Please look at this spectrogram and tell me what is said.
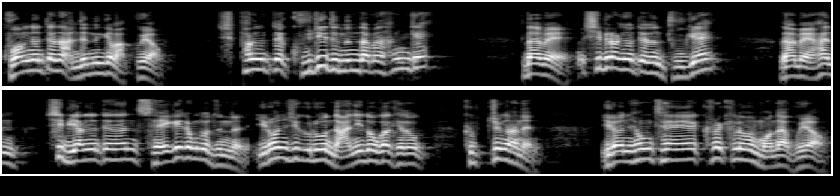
9학년 때는 안 듣는 게 맞고요. 10학년 때 굳이 듣는다면 한 개? 그 다음에 11학년 때는 두 개? 그 다음에 한 12학년 때는 한 세 개 정도 듣는 이런 식으로 난이도가 계속 급증하는 이런 형태의 커리큘럼을 원하고요.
